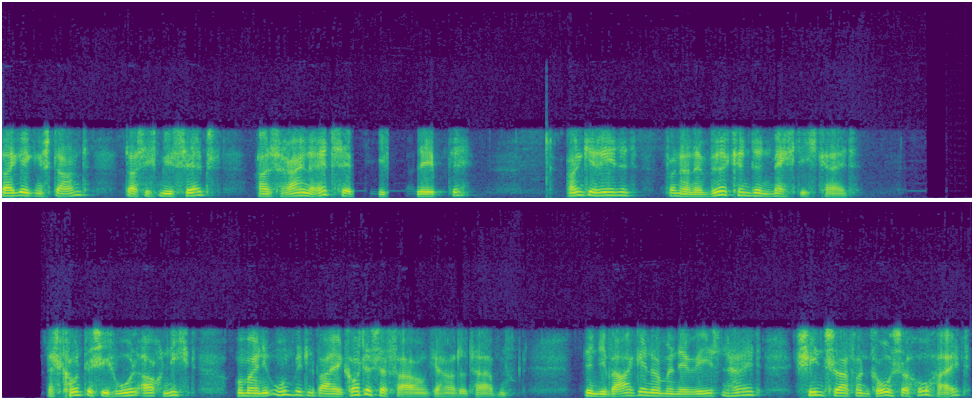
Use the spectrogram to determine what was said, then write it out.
Dagegen stand, dass ich mich selbst als rein rezeptiv erlebte, angeredet von einer wirkenden Mächtigkeit. Es konnte sich wohl auch nicht um eine unmittelbare Gotteserfahrung gehandelt haben, denn die wahrgenommene Wesenheit schien zwar von großer Hoheit,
